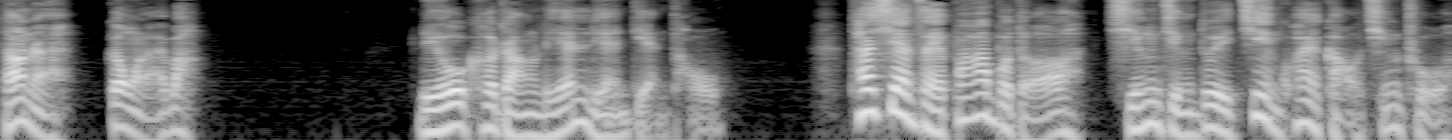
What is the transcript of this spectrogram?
当然，跟我来吧。”刘科长连连点头。他现在巴不得刑警队尽快搞清楚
